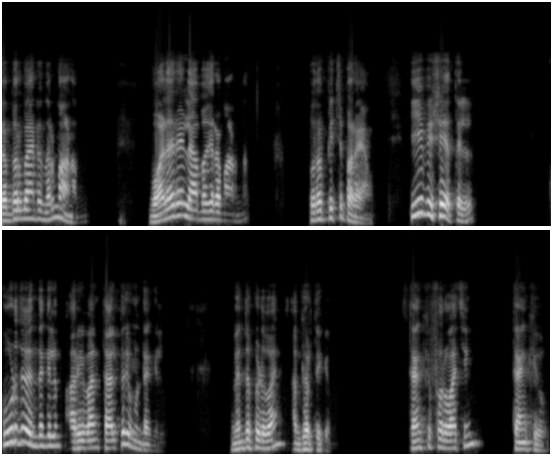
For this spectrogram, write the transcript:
റബ്ബർ ബാൻഡ് നിർമ്മാണം വളരെ ലാഭകരമാണെന്ന് ഉറപ്പിച്ച് പറയാം. ഈ വിഷയത്തിൽ കൂടുതൽ എന്തെങ്കിലും അറിയുവാൻ താല്പര്യമുണ്ടെങ്കിൽ ബന്ധപ്പെടുവാൻ അഭ്യർത്ഥിക്കുന്നു. താങ്ക് ഫോർ വാച്ചിങ് താങ്ക്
